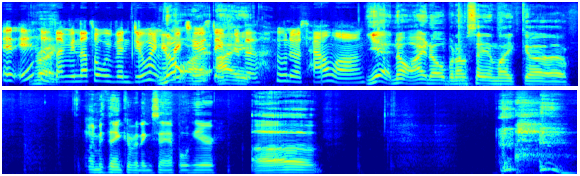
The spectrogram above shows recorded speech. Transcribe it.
It is. Right. I mean, that's what we've been doing No, every I- Tuesday I- for the who knows how long. Yeah, no, I know, but I'm saying like uh let me think of an example here. Uh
